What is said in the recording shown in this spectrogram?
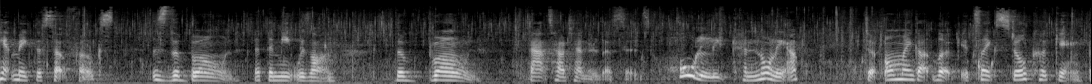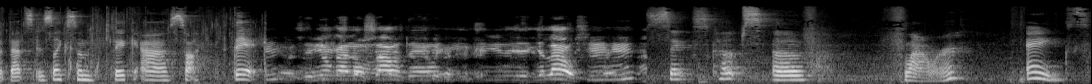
can't make this up, folks. This is the bone that the meat was on. The bone. That's how tender this is. Holy cannoli. Oh my god, look, it's like still cooking, but that's it's like some thick ass sauce. Thick. If you don't got no sauce, then you, are lost. Mm -hmm. Six cups of flour. Eggs.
